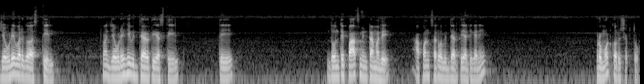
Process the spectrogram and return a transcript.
जेवढे वर्ग असतील किंवा जेवढेही विद्यार्थी असतील ते दोन ते पाच मिनटामध्ये आपण सर्व विद्यार्थी या ठिकाणी प्रमोट करू शकतो.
